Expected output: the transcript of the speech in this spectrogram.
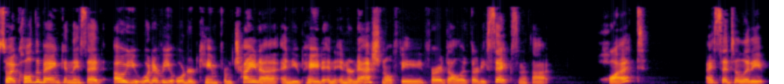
So I called the bank and they said, "Oh, you whatever you ordered came from China and you paid an international fee for $1.36." And I thought, "What?" I said to Liddy,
